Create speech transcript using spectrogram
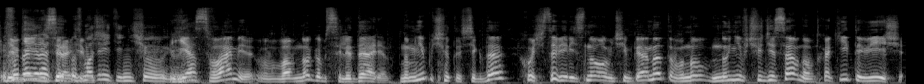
Фотографии посмотрите, ничего. Я с вами во многом солидарен. Но мне почему-то всегда хочется верить новым чемпионатом, ну, ну не в чудеса, но в какие-то вещи.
